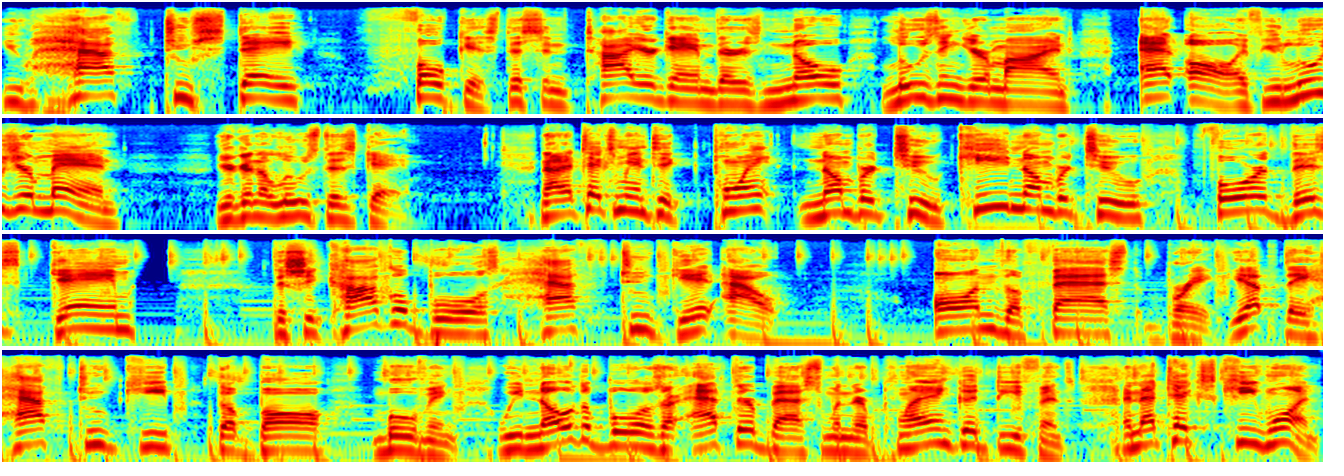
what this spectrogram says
You have to stay focused this entire game. There is no losing your mind at all. If you lose your man, you're going to lose this game. Now, that takes me into point number two. Key number two for this game the Chicago Bulls have to get out on the fast break. Yep, they have to keep the ball moving. We know the Bulls are at their best when they're playing good defense, and that takes key one.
